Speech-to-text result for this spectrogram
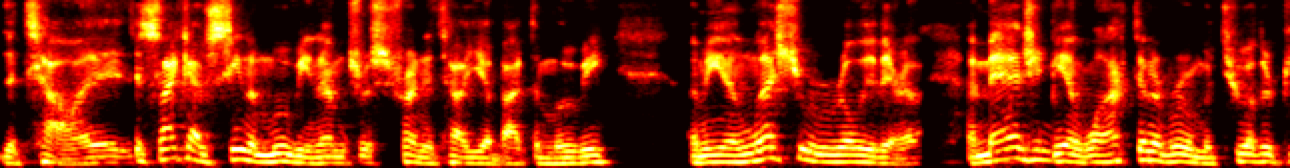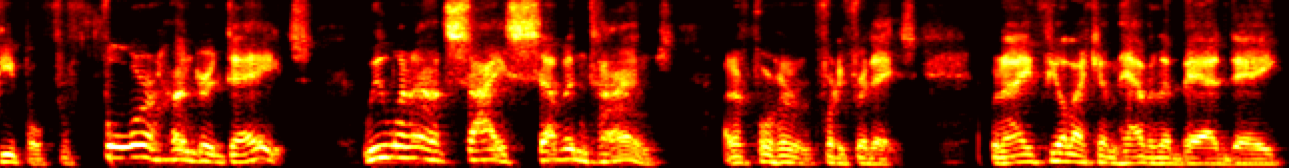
to tell. It's like I've seen a movie and I'm just trying to tell you about the movie. I mean, unless you were really there, imagine being locked in a room with two other people for 400 days. We went outside seven times out of 444 days. When I feel like I'm having a bad day,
